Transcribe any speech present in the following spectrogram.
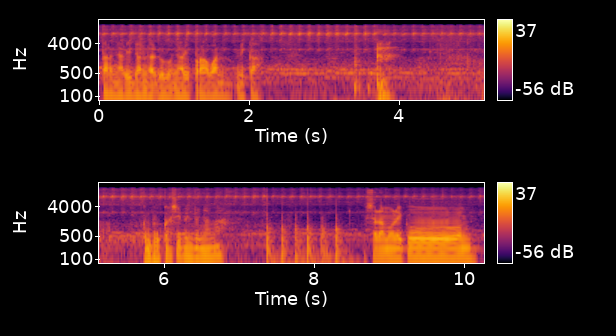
Ntar nyari janda dulu nyari perawan nikah. Kebuka sih pintunya mah. Assalamualaikum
